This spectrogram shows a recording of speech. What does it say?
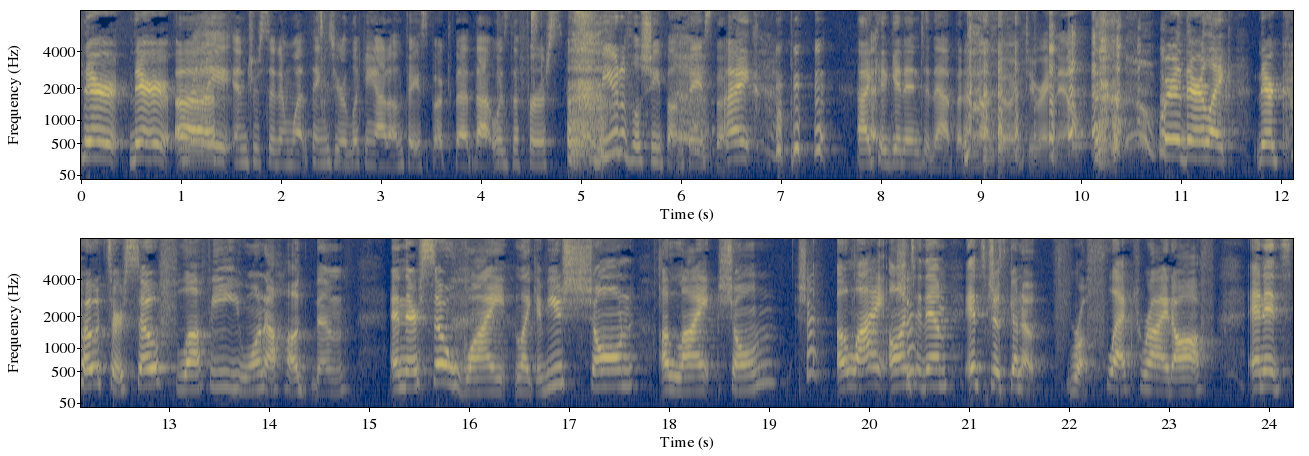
they're they're uh, really interested in what things you're looking at on Facebook. That that was the first beautiful sheep on Facebook. I I could get into that, but I'm not going to right now. Where they're like their coats are so fluffy, you want to hug them, and they're so white. Like if you shone a light, shone Sure. a light onto Sure. them, it's just gonna reflect right off, and it's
